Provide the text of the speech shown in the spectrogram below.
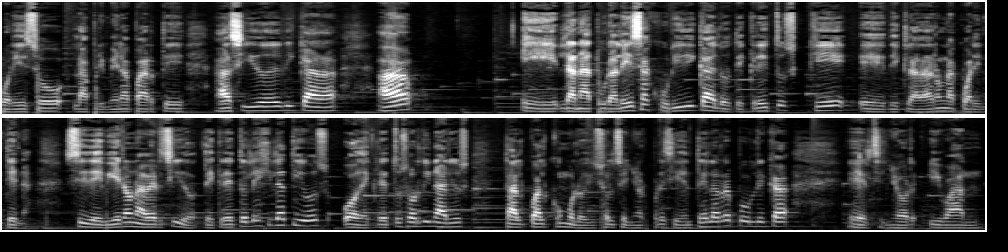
por eso la primera parte ha sido dedicada a eh, la naturaleza jurídica de los decretos que eh, declararon la cuarentena, si debieron haber sido decretos legislativos o decretos ordinarios, tal cual como lo hizo el señor presidente de la República, el señor Iván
